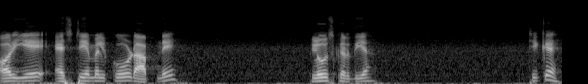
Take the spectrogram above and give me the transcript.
और ये एच कोड आपने क्लोज कर दिया। ठीक है?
